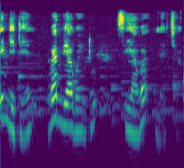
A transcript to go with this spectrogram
in detail when we are going to see our lecture.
